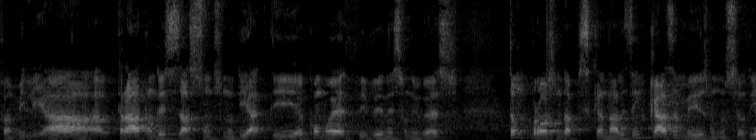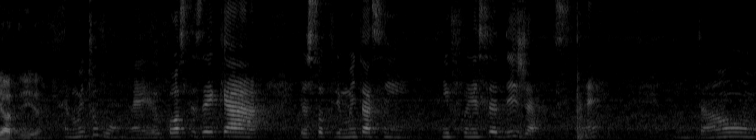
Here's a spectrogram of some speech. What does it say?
familiar, tratam desses assuntos no dia a dia? Como é viver nesse universo tão próximo da psicanálise em casa mesmo, no seu dia a dia? É muito bom, né? Eu posso dizer que a, eu sofri muito assim influência de Jacques, né? Então,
